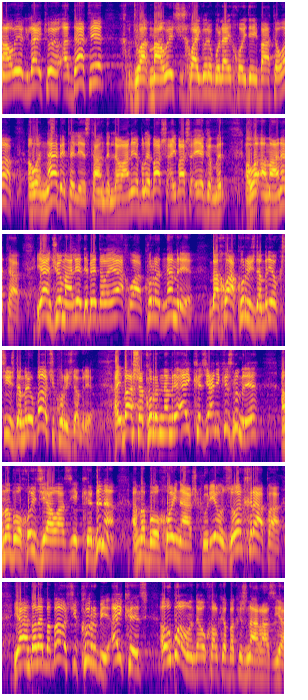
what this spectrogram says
ماوەیەک لای تۆ ئەداتێ ماوەیەکی خخوای گەورە بۆ لای خۆی دەیباتەوە ئەوە نابێتە لێستاندن لەوانەیە بڵێ باشە ئەی باشە ئەیەگە مرد ئەوە ئەمانەتە یان جوێمان لێ دەبێت دەڵێ یاخوا کوڕت نەمرێ بەخوا کوڕیش دەمرێ و کچیش دەمرێ و باوکی کوڕیش دەمرێ ئەی باشە کوڕت نەمرێ ئەی کەزیانی کەس بمرێ ئەمە بۆ خۆی جیاوازیەکردنە ئەمە بۆ خۆی ناشکوریە و زۆر خراپە یان دەڵێ بە باوکی کوڕبی ئەی کچ ئەو بۆ ئەوەندە ئەو خەڵکە بە کچ ناڕازیە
